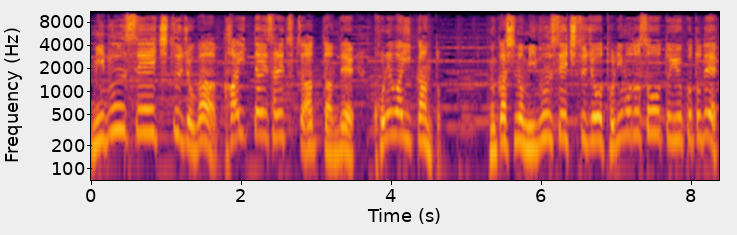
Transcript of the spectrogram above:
身分制秩序が解体されつつあったんで、これはいかんと。昔の身分制秩序を取り戻そうということで、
